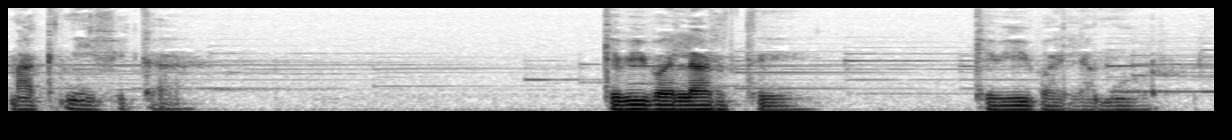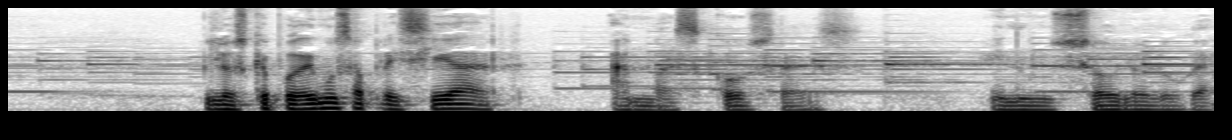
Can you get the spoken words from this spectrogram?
magnífica. Que viva el arte que viva el amor y los que podemos apreciar ambas cosas en un solo lugar.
